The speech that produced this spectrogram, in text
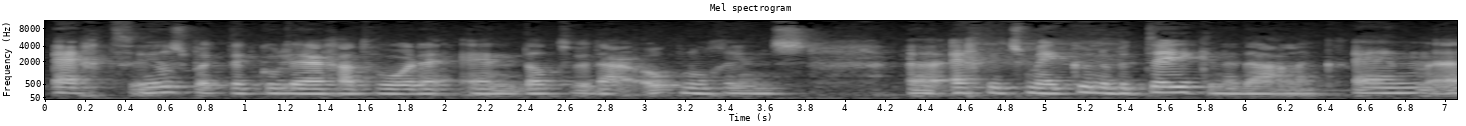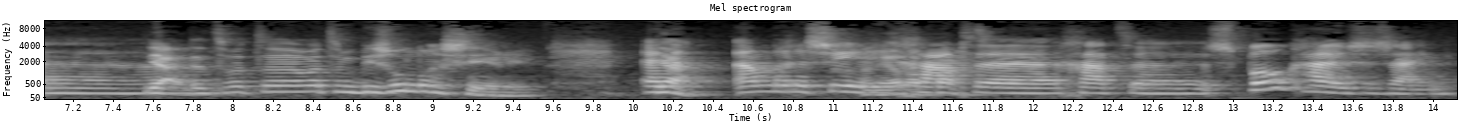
echt heel spectaculair gaat worden en dat we daar ook nog eens eh, echt iets mee kunnen betekenen dadelijk. En, eh, Ja, dit wordt, eh, wordt een bijzondere serie. en ja. een andere serie gaat, gaat spookhuizen zijn.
